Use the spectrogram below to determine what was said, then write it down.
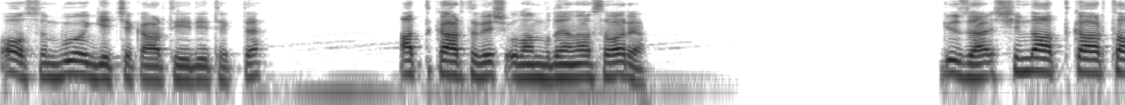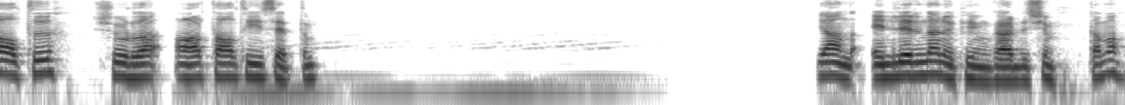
Olsun bu geçecek artı 7'yi tekte. Attık artı 5. Ulan bu da yanarsa var ya. Güzel. Şimdi attık artı 6. Şurada artı 6'yı hissettim. Yandı. Ellerinden öpeyim kardeşim. Tamam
